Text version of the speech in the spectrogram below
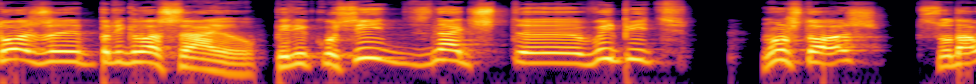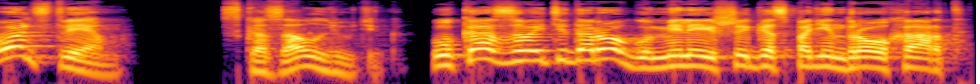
Тоже приглашаю. Перекусить, значит, э, выпить. Ну что ж, с удовольствием!» сказал Лютик. «Указывайте дорогу, милейший господин Дроухарт.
